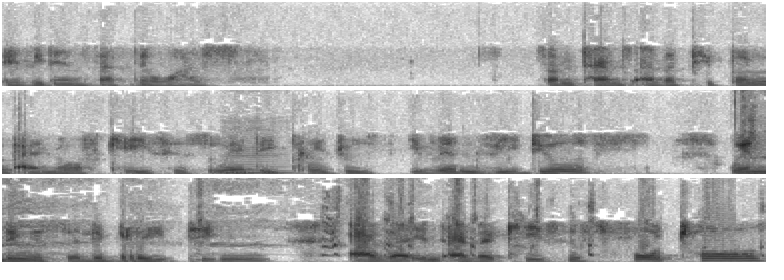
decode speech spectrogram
evidence that there was. Sometimes other people, I know of cases where mm. they produce even videos when they were celebrating, other in other cases photos.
